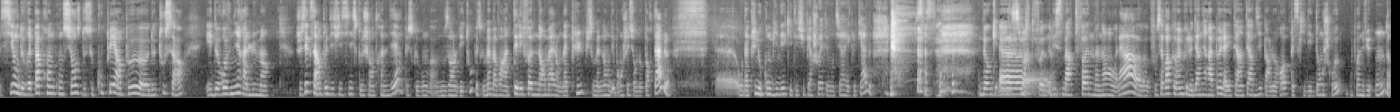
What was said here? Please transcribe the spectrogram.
si on ne devrait pas prendre conscience de se couper un peu de tout ça et de revenir à l'humain. Je sais que c'est un peu difficile ce que je suis en train de dire, puisque bon, bah, on nous a enlevé tout, parce que même avoir un téléphone normal, on n'a plus, puisque maintenant on est branché sur nos portables. Euh, on n'a plus nos combinés qui étaient super chouettes et on tirait avec le câble. Donc, les, euh, smartphones. les smartphones, maintenant, voilà. Il euh, faut savoir quand même que le dernier Apple a été interdit par l'Europe parce qu'il est dangereux au point de vue onde.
